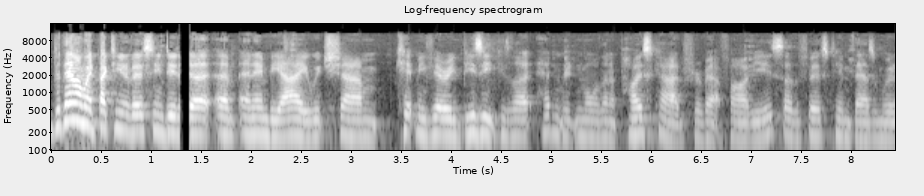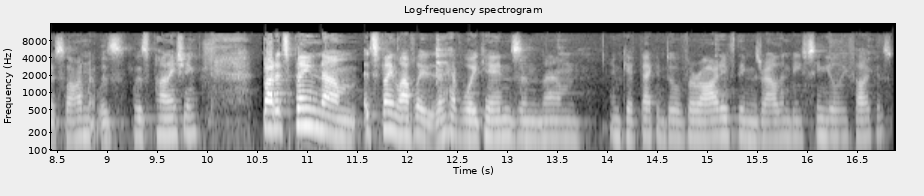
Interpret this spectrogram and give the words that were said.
But then I went back to university and did a, um, an MBA, which um, kept me very busy because I hadn't written more than a postcard for about five years. So the first 10,000 word assignment was, was punishing. But it's been, um, it's been lovely to have weekends and, um, and get back and do a variety of things rather than be singularly focused.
